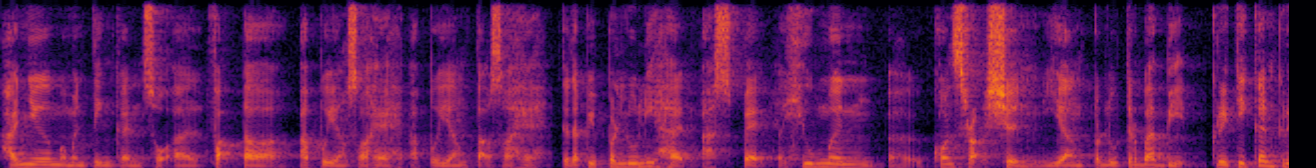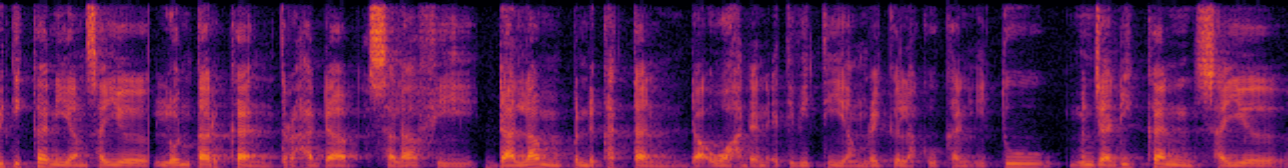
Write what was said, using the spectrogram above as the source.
hanya mementingkan soal fakta apa yang sahih, apa yang tak sahih tetapi perlu lihat aspek human uh, construction yang perlu terbabit. Kritikan-kritikan yang saya lontarkan terhadap salafi dalam pendekatan dakwah dan aktiviti yang mereka lakukan itu menjadikan saya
